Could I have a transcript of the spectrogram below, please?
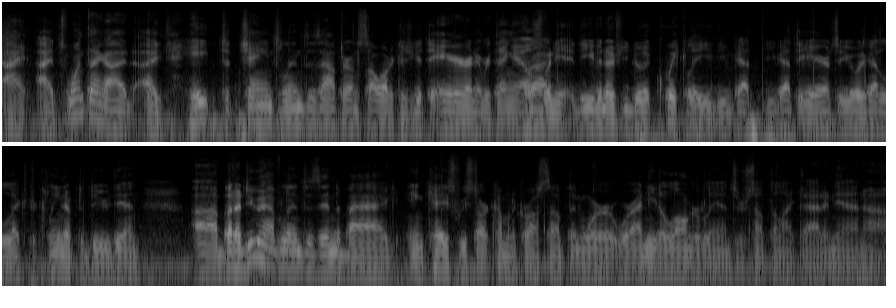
I, I it's one thing I, I hate to change lenses out there on the saltwater because you get the air and everything else. Right. When you even if you do it quickly, you've got you got the air, so you always got a little extra cleanup to do then. Uh, but I do have lenses in the bag in case we start coming across something where, where I need a longer lens or something like that, and then uh,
